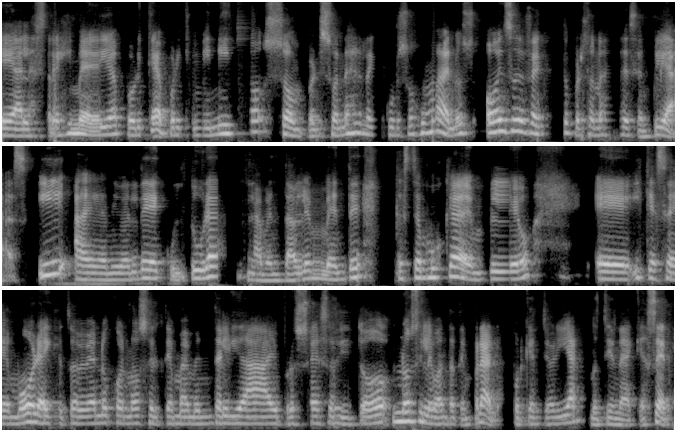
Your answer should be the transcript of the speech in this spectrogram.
eh, a las tres y media. ¿Por qué? Porque mi nicho son personas de recursos humanos o en su defecto personas desempleadas. Y a, a nivel de cultura, lamentablemente, que está en búsqueda de empleo, eh, y que se demora y que todavía no conoce el tema de mentalidad y procesos y todo, no se levanta temprano, porque en teoría no tiene nada que hacer.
